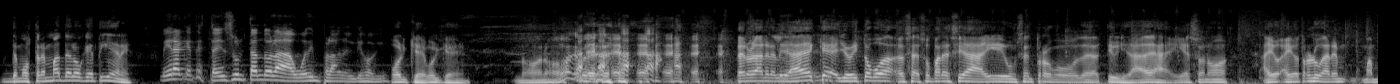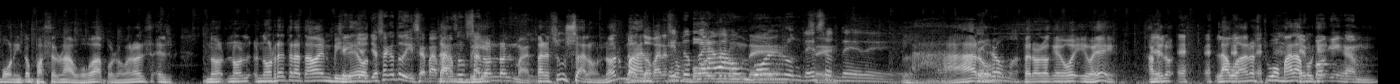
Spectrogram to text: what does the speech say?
demostrar más de lo que tiene. Mira que te está insultando la wedding planner, dijo aquí. ¿Por qué? Porque no, no. Pero la realidad es que yo he visto, bodas, o sea, eso parecía ahí un centro de actividades ahí. Eso no. Hay, hay otros lugares más bonitos para hacer una boda. Por lo menos el- el- no, no, no retrataba en Sí, video. yo, yo sé que tú dices, pa- parece un también. salón normal. Parece un salón No, normal. no parece Y tú un esperabas ballroom un de- ballroom de sí. esos de, de, Claro. de Roma. Pero lo que voy, y oye, a mí lo- la boda no estuvo mala en porque Buckingham.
